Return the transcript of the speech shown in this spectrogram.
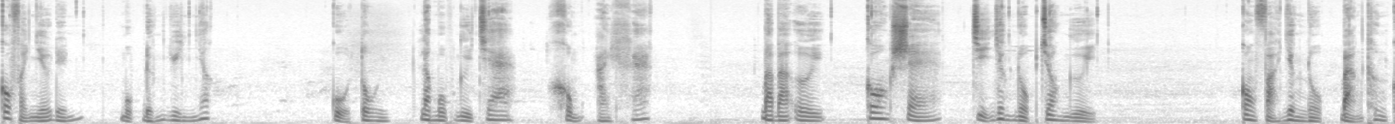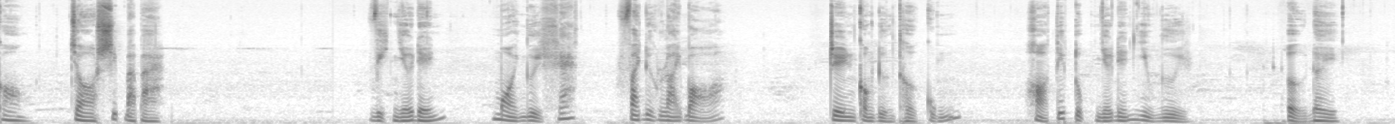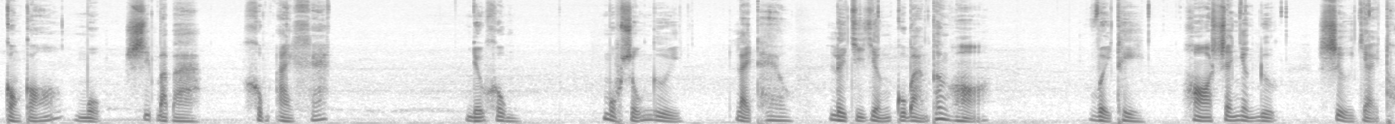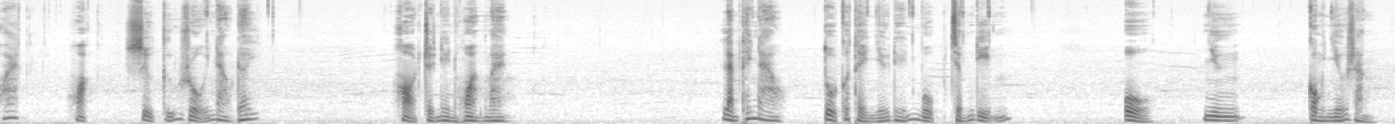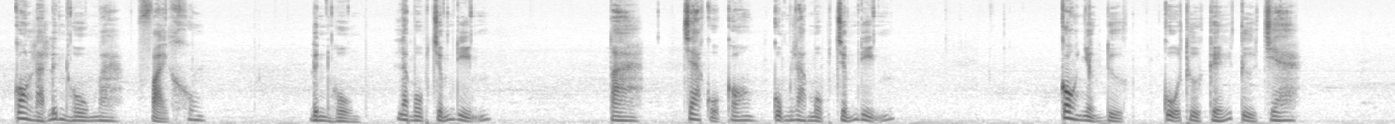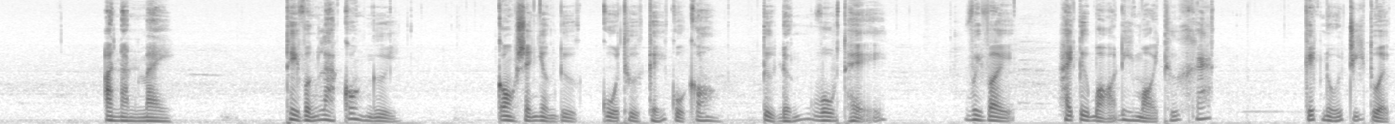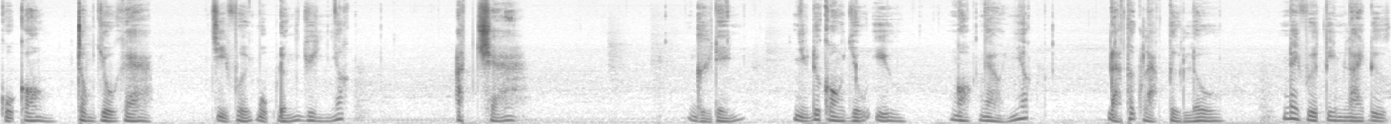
con phải nhớ đến một đấng duy nhất. Của tôi là một người cha không ai khác. Bà bà ơi, con sẽ chỉ dâng nộp cho người. Con phải dâng nộp bản thân con cho ship bà bà. việc nhớ đến mọi người khác phải được loại bỏ trên con đường thờ cúng, họ tiếp tục nhớ đến nhiều người. Ở đây còn có một Shibaba không ai khác. Nếu không, một số người lại theo lời chỉ dẫn của bản thân họ. Vậy thì họ sẽ nhận được sự giải thoát hoặc sự cứu rỗi nào đây? Họ trở nên hoang mang. Làm thế nào tôi có thể nhớ đến một chấm điểm? Ồ, nhưng con nhớ rằng con là linh hồn mà, phải không? Linh hồn là một chấm điểm. Ta, cha của con cũng là một chấm điểm. Con nhận được của thừa kế từ cha. Ananmay thì vẫn là con người. Con sẽ nhận được của thừa kế của con từ đấng vô thể. Vì vậy, hãy từ bỏ đi mọi thứ khác. Kết nối trí tuệ của con trong yoga chỉ với một đấng duy nhất. Acha. Gửi đến những đứa con dấu yêu ngọt ngào nhất đã thất lạc từ lâu, nay vừa tìm lại được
